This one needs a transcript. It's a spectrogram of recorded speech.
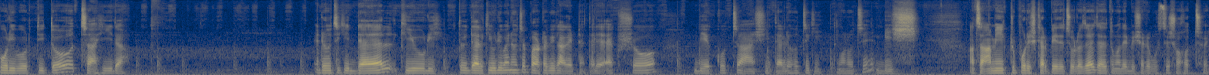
পরিবর্তিত চাহিদা। এটা হচ্ছে কি? ডেল কিউডি তো ডেল কিউডি মানে হচ্ছে প্রাথমিক আগেরটা। তাহলে একশো বিয়োগ করছে আশি। তাহলে হচ্ছে কি? তোমার হচ্ছে বিশ। আচ্ছা আমি একটু পরিষ্কার পেজে চলে যাই যাতে তোমাদের বিষয়টা বুঝতে সহজ হয়।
